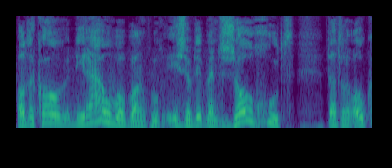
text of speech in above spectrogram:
Want er komen, die Rabobankploeg is op dit moment zo goed dat er ook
